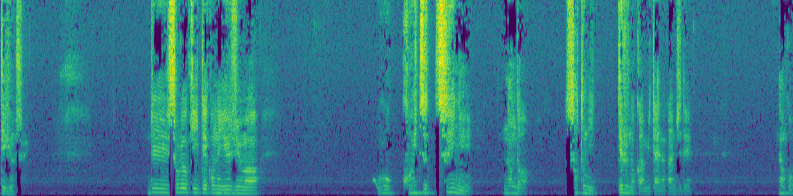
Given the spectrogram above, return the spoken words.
て言うんですね。でそれを聞いてこの友人はおこいつついになんだ外に出るのかみたいな感じで。なんか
